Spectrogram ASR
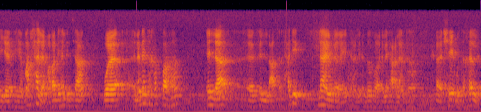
هي هي مرحلة مر بها الإنسان ولم يتخطاها إلا في العصر الحديث. لا ينبغي يعني أن ننظر إليها على أنها شيء متخلف.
